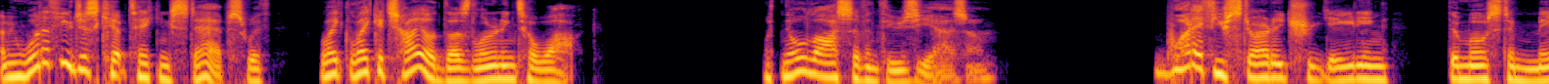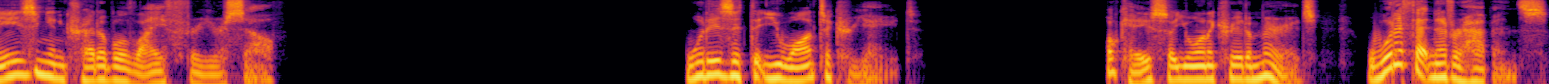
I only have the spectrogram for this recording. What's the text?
I mean, what if you just kept taking steps with like like a child does learning to walk with no loss of enthusiasm? What if you started creating the most amazing incredible life for yourself? What is it that you want to create? Okay, so you want to create a marriage. What if that never happens?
